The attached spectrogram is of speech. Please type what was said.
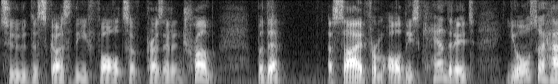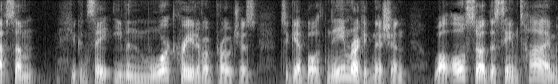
to discuss the faults of President Trump. But then, aside from all these candidates, you also have some, you can say, even more creative approaches to get both name recognition while also at the same time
